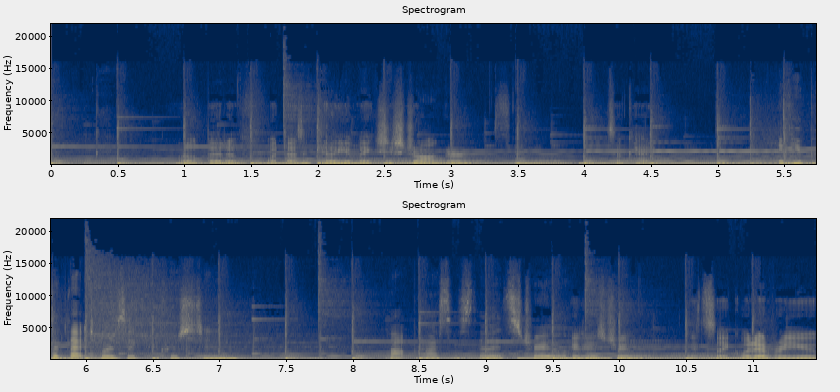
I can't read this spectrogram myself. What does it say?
A little bit of what doesn't kill you makes you stronger. Sorry. It's okay. If you put that towards a Christian thought process, though, it's true. It is true. It's like whatever you,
